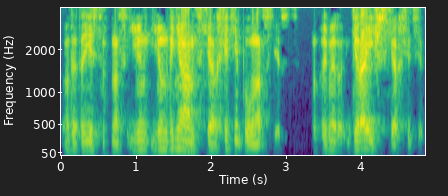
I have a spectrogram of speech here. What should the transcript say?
вот это есть у нас юнгнианские архетипы у нас есть, например, героический архетип.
